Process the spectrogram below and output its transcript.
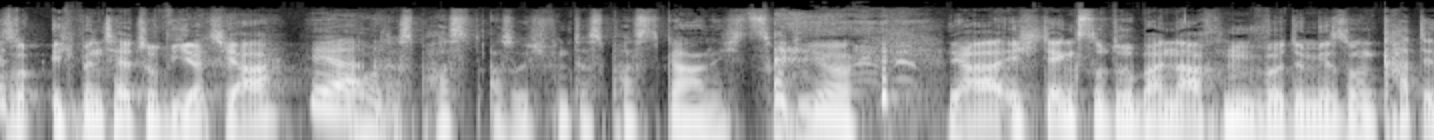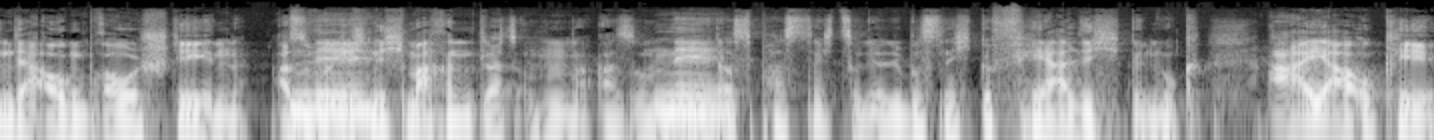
So, ich bin tätowiert, ja? Ja. Oh, das passt, also ich finde, das passt gar nicht zu dir. ja, ich denk so drüber nach, hm, würde mir so ein Cut in der Augenbraue stehen. Also würde Nee. ich nicht machen. Hm, also, nee. Nee. das passt nicht zu dir. Du bist nicht gefährlich genug. Ah ja, okay.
